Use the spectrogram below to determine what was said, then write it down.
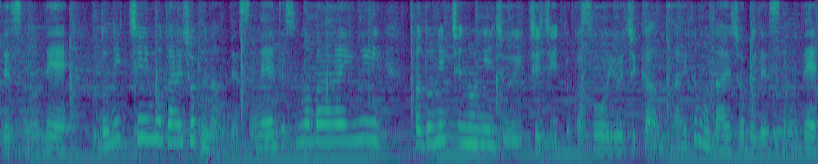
ですので土日も大丈夫なんですねでその場合に、まあ、土日の21時とかそういう時間帯でも大丈夫ですので、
